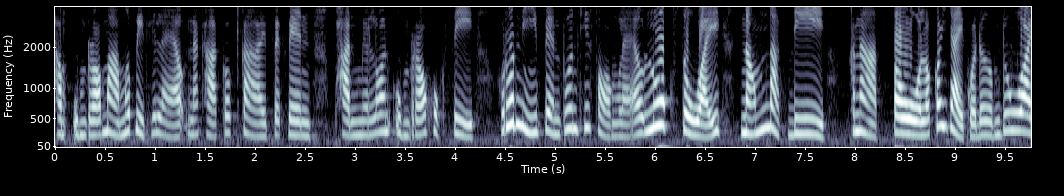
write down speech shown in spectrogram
ทำอุมเราะมาเมื่อปีที่แล้วนะคะ ก็กลายไปเป็นพันธุ์เมลอนอุมเราะห์64 รุ่นนี้เป็นรุ่นที่ 2 แล้ว ลูกสวยน้ำหนักดี ขนาดโตแล้วก็ใหญ่กว่าเดิมด้วย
